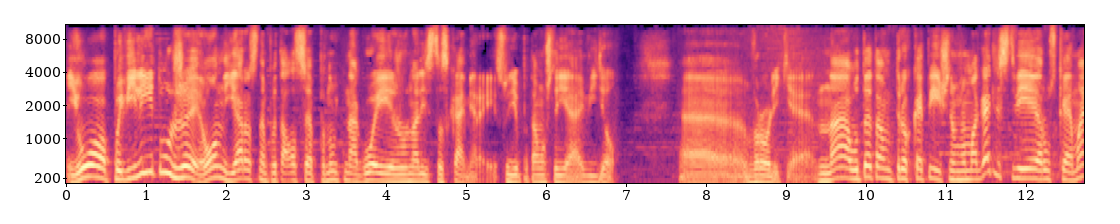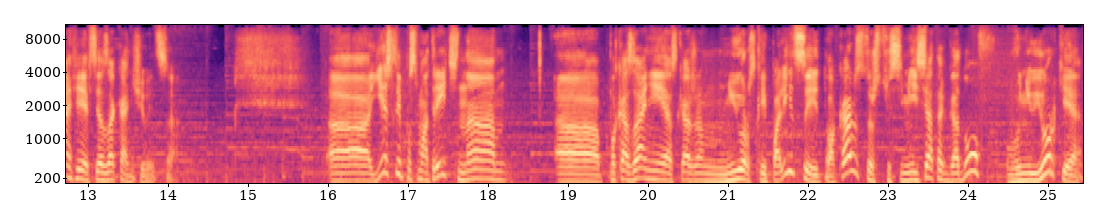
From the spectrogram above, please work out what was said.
Его повели тут же, он яростно пытался пнуть ногой журналиста с камерой, судя по тому, что я видел э, в ролике. На вот этом трехкопеечном вымогательстве русская мафия вся заканчивается. А, Если посмотреть на а, показания, скажем, нью-йоркской полиции, то окажется, что с 70-х годов в Нью-Йорке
